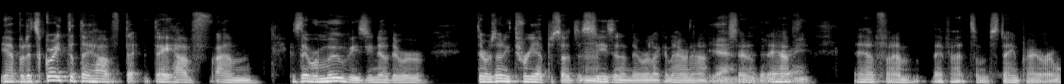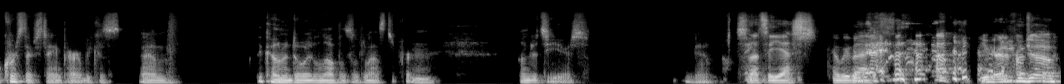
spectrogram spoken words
yeah but it's great that they have that they have um because they were movies you know they were there was only three episodes a Mm. season and they were like an hour and a half Yeah, so no, they have great. they have um they've had some staying power of course they've staying power because um the conan doyle novels have lasted for Mm. hundreds of years yeah So that's a yes. He'll be back. you heard it from joe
